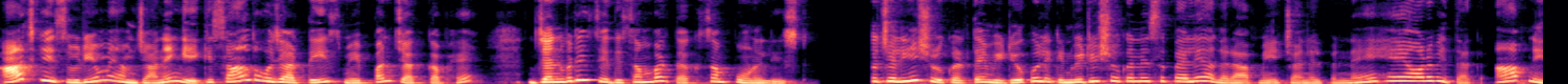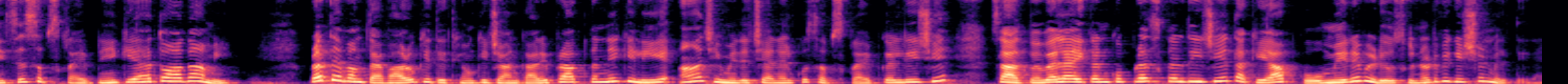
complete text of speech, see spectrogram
आज के इस वीडियो में हम जानेंगे कि साल 2023 में पंचक कब है, जनवरी से दिसंबर तक संपूर्ण लिस्ट। तो चलिए शुरू करते हैं वीडियो को, लेकिन वीडियो शुरू करने से पहले अगर आप मेरे चैनल पर नए हैं और अभी तक आपने इसे सब्सक्राइब नहीं किया है तो आगामी व्रत एवं त्योहारों की तिथियों की जानकारी प्राप्त करने के लिए आज ही मेरे चैनल को सब्सक्राइब कर लीजिए। साथ में बेल आइकन को प्रेस कर दीजिए ताकि आपको मेरे वीडियोस की नोटिफिकेशन मिलती रहे।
